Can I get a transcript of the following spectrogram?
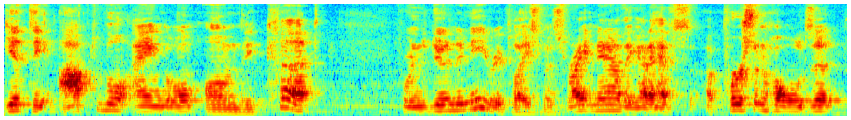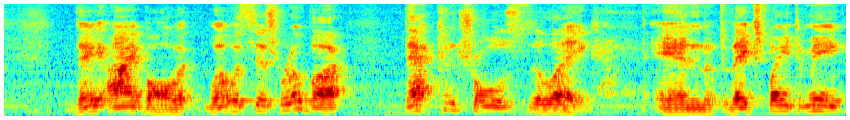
get the optimal angle on the cut when they're doing the knee replacements. Right now, they got to have a person holds it, they eyeball it. Well, with this robot, that controls the leg. And they explained to me,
